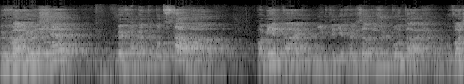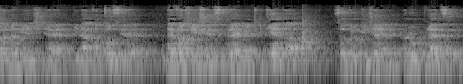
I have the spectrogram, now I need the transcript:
Wywaliłeś się? BHP to podstawa. Pamiętaj, nigdy nie chodź za dużych butach. Uważaj na mięśnie i na kontuzję. Najważniejszy jest trening i dieta. Co drugi dzień rób plecy.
